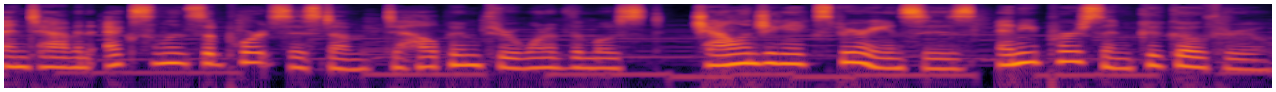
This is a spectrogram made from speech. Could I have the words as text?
and to have an excellent support system to help him through one of the most challenging experiences any person could go through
